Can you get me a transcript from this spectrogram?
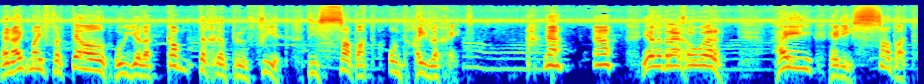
En hy het my vertel hoe julle kamptige profeet die Sabbat ontheilig het. Ja, ja, julle het reg gehoor. Hy het die Sabbat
